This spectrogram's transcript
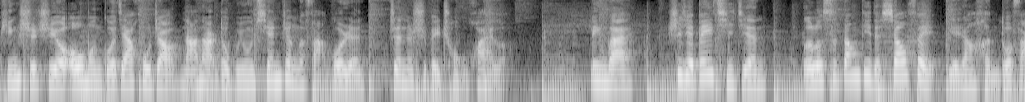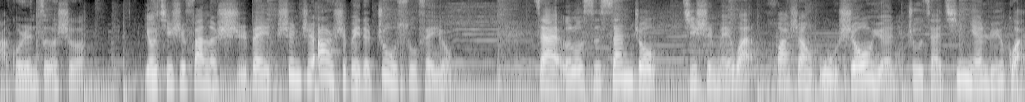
平时持有欧盟国家护照、哪哪都不用签证的法国人真的是被宠坏了。另外，世界杯期间，俄罗斯当地的消费也让很多法国人啧舌，尤其是翻了十倍甚至二十倍的住宿费用。在俄罗斯三周，即使每晚花上五十欧元住在青年旅馆，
